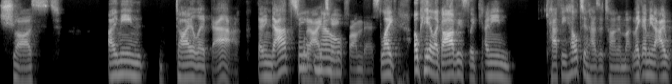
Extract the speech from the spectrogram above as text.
just, I mean, dial it back. I mean, that's what I, take from this. Like, okay, like obviously, I mean, Kathy Hilton has a ton of money. Like, I mean, I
